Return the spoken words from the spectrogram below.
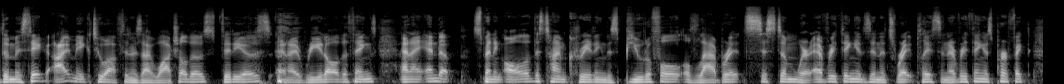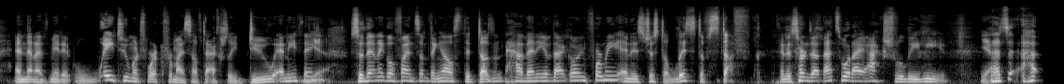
the mistake I make too often is I watch all those videos and I read all the things and I end up spending all of this time creating this beautiful, elaborate system where everything is in its right place and everything is perfect. And then I've made it way too much work for myself to actually do anything. Yeah. So then I go find something else that doesn't have any of that going for me and it's just a list of stuff. And it turns out that's what I actually need. Yeah. That's how,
